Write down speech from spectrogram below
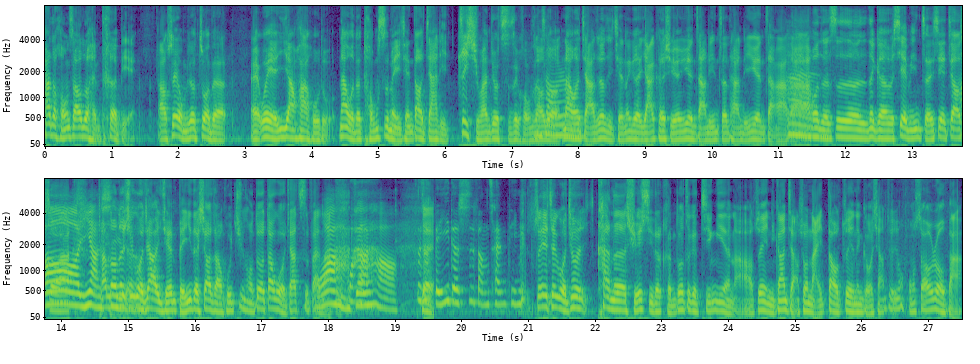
它的红烧肉很特别啊，所以我们就做的，哎，我也一样画糊涂。那我的同事们以前到家里最喜欢就吃这个红烧肉。那我讲就是以前那个牙科学院院长林哲堂林院长啊，或者是那个谢明哲谢教授啊，哦、营养他们都去过我家。以前北医的校长胡俊宏都有到过我家吃饭。哇，真好。这是北医的私房餐厅，所以这个我就看了学习了很多这个经验了啊。所以你刚刚讲说哪一道最那个，我想就用红烧肉吧。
